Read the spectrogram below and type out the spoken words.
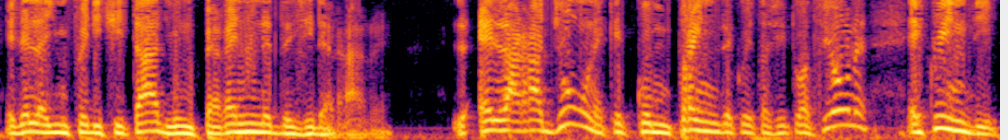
e della infelicità di un perenne desiderare. È la ragione che comprende questa situazione e quindi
